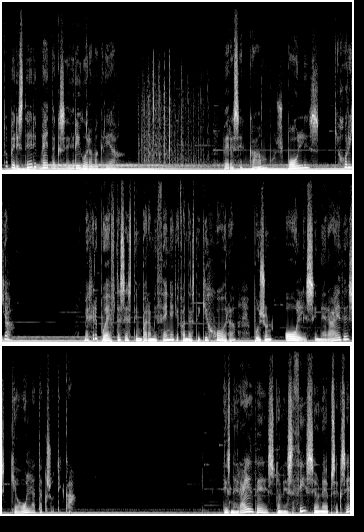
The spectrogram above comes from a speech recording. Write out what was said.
Το περιστέρι πέταξε γρήγορα μακριά πέρασε κάμπους, πόλεις και χωριά. Μέχρι που έφτασε στην παραμυθένια και φανταστική χώρα που ζουν όλες οι νεράιδες και όλα τα ξωτικά. Τις νεράιδες των αισθήσεων έψαξε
